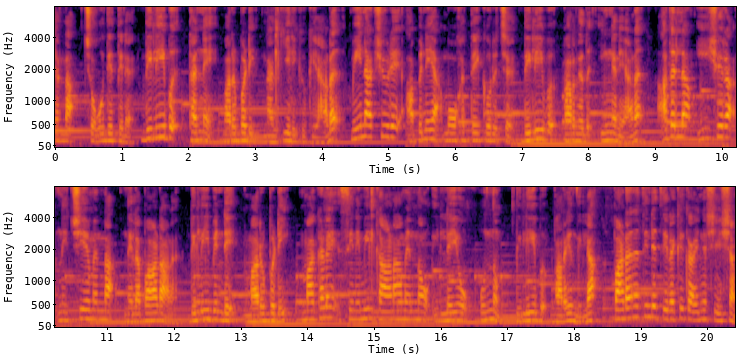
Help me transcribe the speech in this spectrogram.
എന്ന ചോദ്യത്തിന് ദിലീപ് തന്നെ മറുപടി നൽകിയിരിക്കുകയാണ്. മീനാക്ഷിയുടെ അഭിനയ മോഹത്തെക്കുറിച്ച് ദിലീപ് പറഞ്ഞത് ഇങ്ങനെയാണ്. അതെല്ലാം ഈശ്വര നിശ്ചയമെന്ന നിലപാടാണ്. ദിലീപിന്റെ മറുപടി മകളെ സിനിമയിൽ കാണാമെന്നോ ഇല്ലയോ ഒന്നും ദിലീപ് പറയുന്നില്ല. പഠനത്തിന്റെ തിരക്ക് കഴിഞ്ഞ ശേഷം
